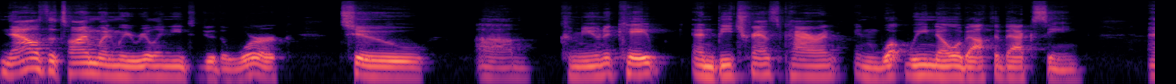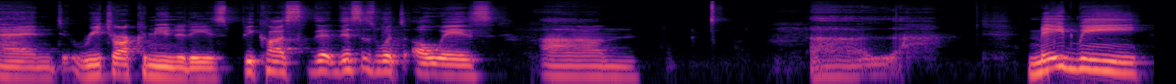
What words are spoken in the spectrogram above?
now's the time when we really need to do the work to um, communicate and be transparent in what we know about the vaccine and reach our communities because th- this is what's always um, uh, made me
